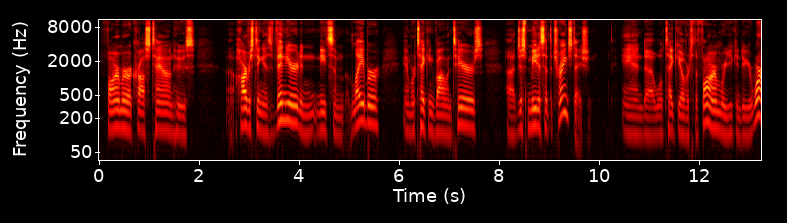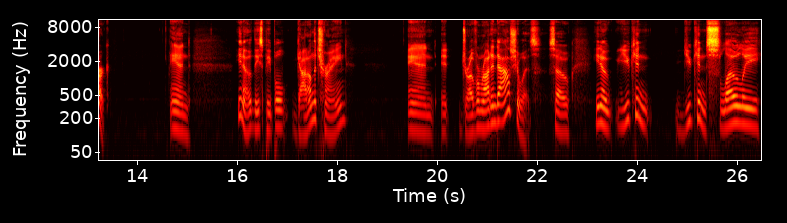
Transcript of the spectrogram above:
farmer across town who's uh, harvesting his vineyard and needs some labor, and we're taking volunteers. Uh, just meet us at the train station, and uh, we'll take you over to the farm where you can do your work. And, you know, these people got on the train and it drove them right into Auschwitz. So, you know, you can you can slowly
